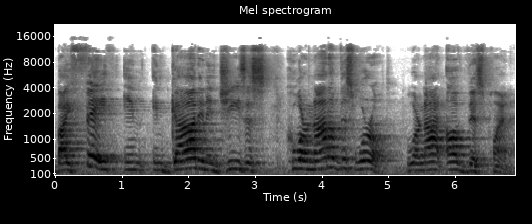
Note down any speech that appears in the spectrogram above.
by faith in, in God and in Jesus who are not of this world, who are not of this planet?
